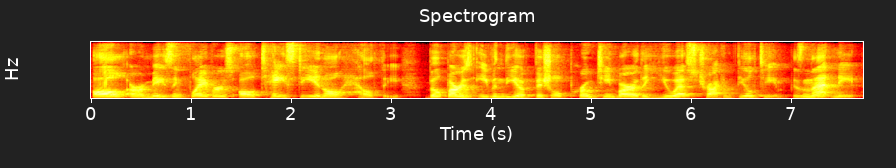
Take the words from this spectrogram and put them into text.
All are amazing flavors, all tasty, and all healthy. Built Bar is even the official protein bar of the US track and field team. Isn't that neat?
